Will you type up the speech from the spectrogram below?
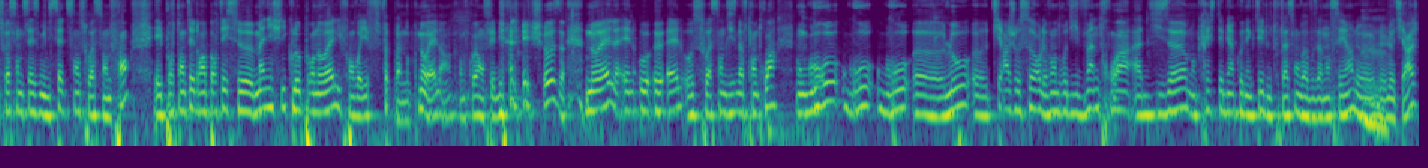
76 760 francs. Et pour tenter de remporter ce magnifique lot pour Noël, il faut envoyer, f- bah, donc Noël, hein, comme quoi on fait bien les choses. Noël, N-O-E-L, au 7933. Donc gros, gros, gros euh, lot, euh, tirage au sort le vendredi 23 à 10h. Donc restez bien connectés, de toute façon on va vous annoncer hein, le, le- le tirage.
